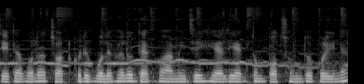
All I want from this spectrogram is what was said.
যেটা বলার চট করে বলে ফেলো। দেখো আমি যে হেয়ালি একদম পছন্দ করি না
